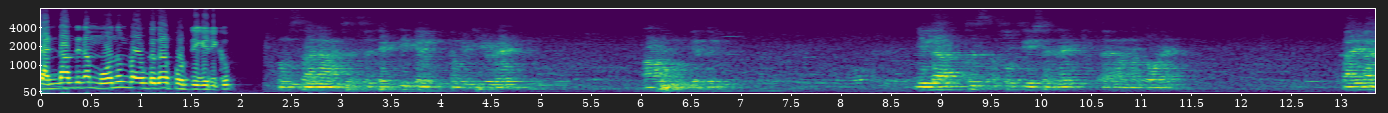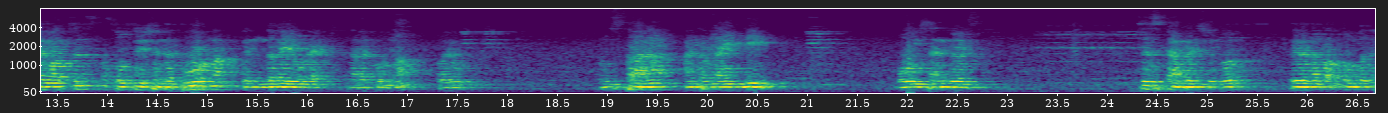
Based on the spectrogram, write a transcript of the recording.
രണ്ടാം ദിനം മൂന്നും റൗണ്ടുകൾ പൂർത്തീകരിക്കും. സംസ്ഥാന ടെക്നിക്കൽ കമ്മിറ്റിയുടെ ആഭിമുഖ്യത്തിൽ ജില്ലാ അസോസിയേഷന്റെ സഹകരണത്തോടെ അസോസിയേഷന്റെ പൂർണ പിന്തുണയോടെ നടക്കുന്ന ഒരു സംസ്ഥാന under nineteen boys and girls chess championship വരുന്ന പത്തൊമ്പത്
